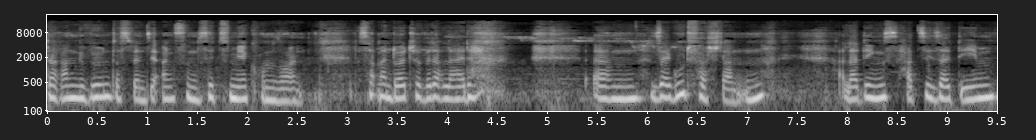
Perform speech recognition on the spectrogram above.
daran gewöhnt, dass wenn sie Angst haben, dass sie zu mir kommen sollen. Das hat mein deutscher Widder leider ähm, sehr gut verstanden. Allerdings hat sie seitdem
